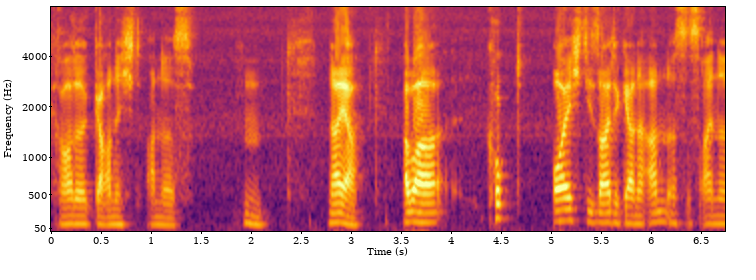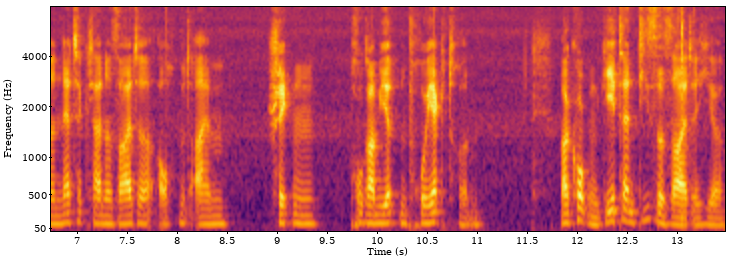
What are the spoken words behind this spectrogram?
gerade gar nicht an ist. Hm. Naja, aber guckt euch die Seite gerne an. Es ist eine nette kleine Seite, auch mit einem schicken programmierten Projekt drin. Mal gucken, geht denn diese Seite hier?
